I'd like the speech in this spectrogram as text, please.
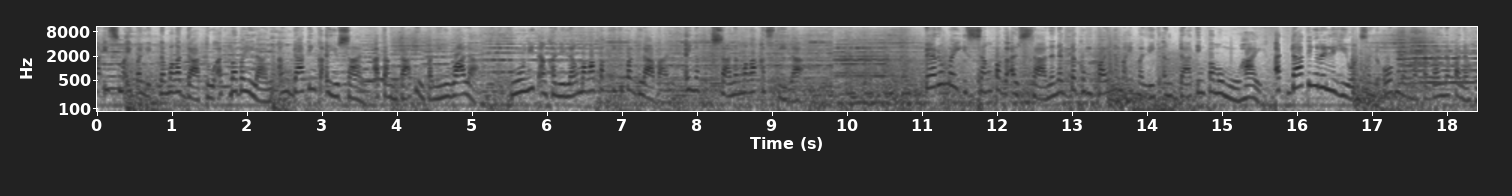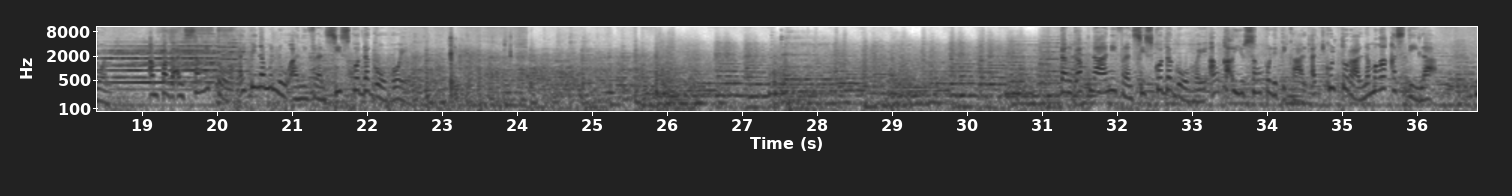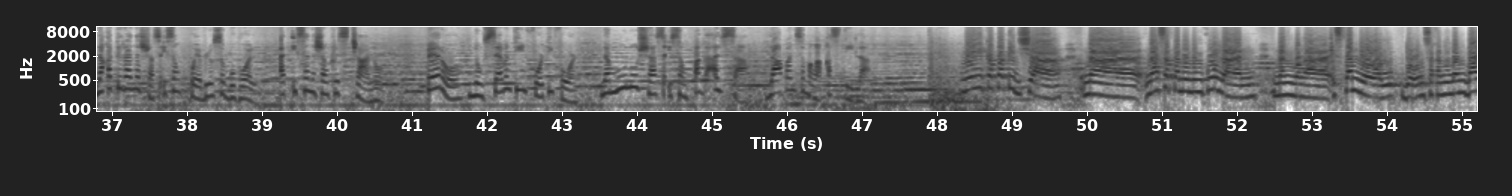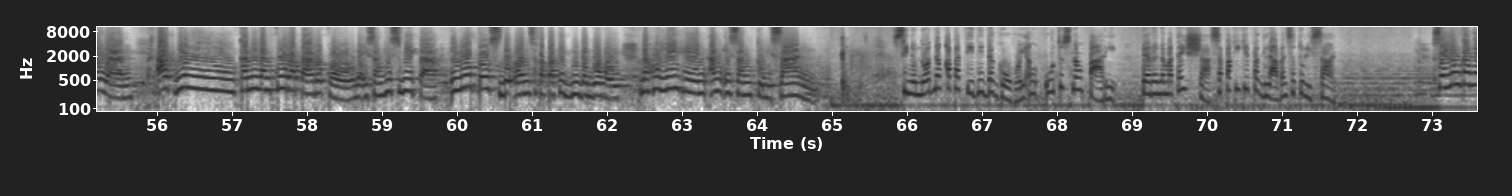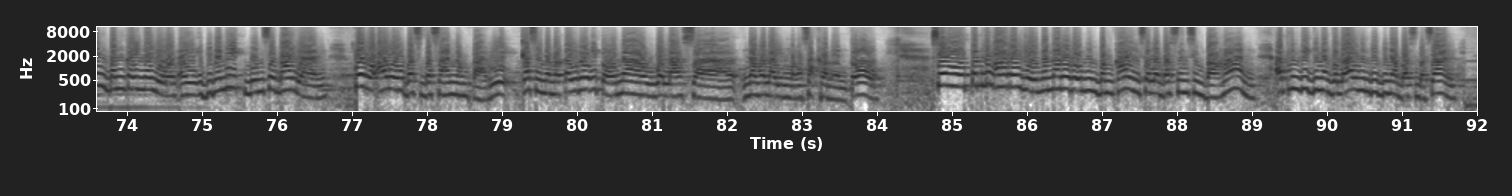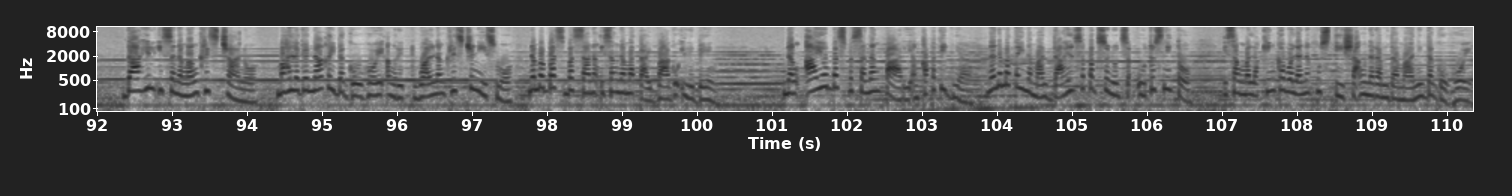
Nais maibalik ng mga datu at babaylan ang dating kaayusan at ang dating paniniwala. Ngunit ang kanilang mga pakikipaglaban ay napuksa ng mga Kastila. Pero may isang pag-aalsa na nagtagumpay na maibalik ang dating pamumuhay at dating relihiyon sa loob ng matagal na panahon. Ang pag-aalsang ito ay pinamunuan ni Francisco Dagohoy. Tanggap na ni Francisco Dagohoy ang kaayusang politikal at kultural ng mga Kastila. Nakatira na siya sa isang pueblo sa Bohol at isa na siyang Kristiyano. Pero noong 1744, namuno siya sa isang pag-aalsa laban sa mga Kastila. May kapatid siya na nasa panunungkulan ng mga Espanyol doon sa kanilang bayan at yung kanilang kura paroko na isang Hiswita inutos doon sa kapatid ni Dagohoy na hulihin ang isang tulisan. Sinunod ng kapatid ni Dagohoy ang utos ng pari pero namatay siya sa pakikipaglaban sa tulisan. So yung kanyang bangkay ngayon ay ibinalik doon sa bayan pero ayaw basbasan ng pari kasi namatay raw ito na wala sa nawala yung mga sakramento. So tatlong araw yun na naroroon yung bangkay sa labas ng simbahan at hindi ginagalaw, hindi binabasbasan. Dahil isa na ngang Kristiyano, mahalaga na kay Daguhoy ang ritual ng Kristyanismo na mabasbasa ng isang namatay bago ilibing. Nang ayaw basbasan ng pari ang kapatid niya na namatay naman dahil sa pagsunod sa utos nito, isang malaking kawalan ng hustisya ang naramdaman ni Daguhoy.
